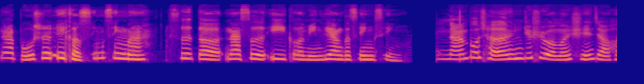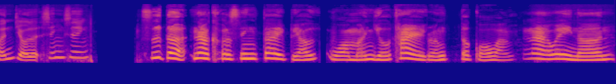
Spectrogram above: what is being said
那不是一颗星星吗？是的，那是一个明亮的星星。难不成就是我们寻找很久的星星？是的，那颗星代表我们犹太人的国王，那位能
